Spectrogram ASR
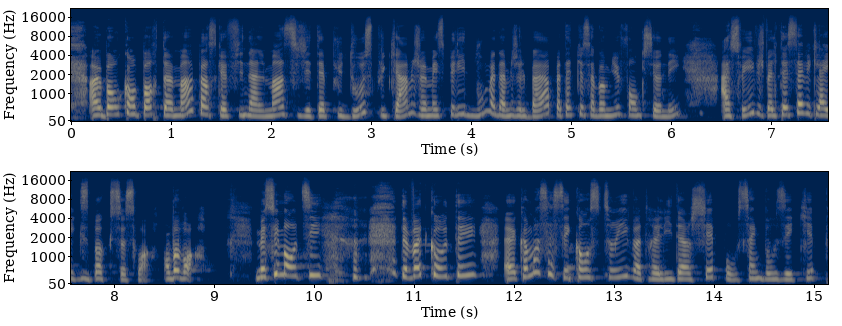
un bon comportement parce que finalement, si j'étais plus douce, plus calme, je vais m'inspirer de vous, Madame Gilbert. Peut-être que ça va mieux fonctionner à suivre. Je vais le tester avec la Xbox ce soir. On va voir. Monsieur Monti, de votre côté, euh, comment ça s'est construit votre leadership au sein de vos équipes?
